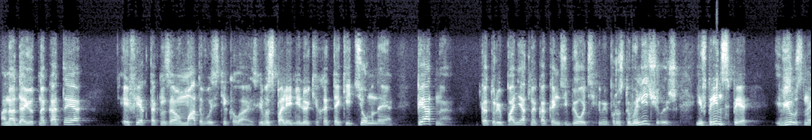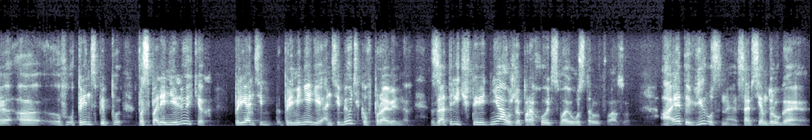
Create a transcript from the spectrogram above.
Она дает на КТ эффект так называемого матового стекла. Если воспаление легких – это такие темные пятна, которые понятно, как антибиотиками просто вылечиваешь, и, в принципе, вирусное, э, в принципе, воспаление легких при анти, применении антибиотиков правильных за 3-4 дня уже проходит свою острую фазу. А это вирусная, совсем другая.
